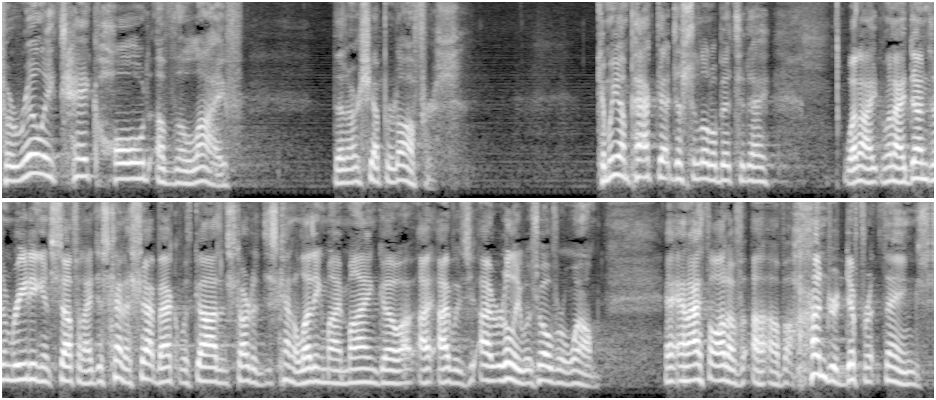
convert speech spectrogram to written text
to really take hold of the life that our shepherd offers? Can we unpack that just a little bit today? When I when I done some reading and stuff, and I just kind of sat back with God and started just kind of letting my mind go, I, I was I really was overwhelmed. And I thought of, uh, of a hundred different things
